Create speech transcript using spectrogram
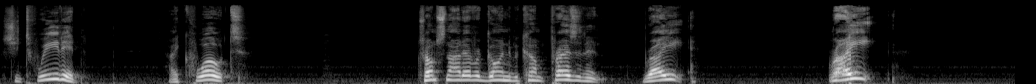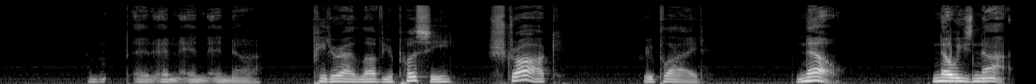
She tweeted, I quote, Trump's not ever going to become president. Right? Right? And and and, and uh, Peter, I love your pussy. Strzok replied, No. No, he's not.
